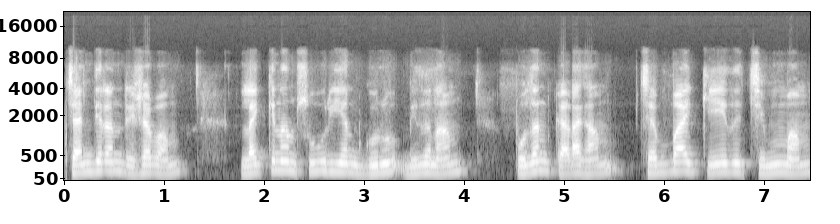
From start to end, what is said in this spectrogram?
சந்திரன் ரிஷபம் லக்கினம் சூரியன் குரு மிதுனம் புதன் கடகம் செவ்வாய் கேது சிம்மம்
